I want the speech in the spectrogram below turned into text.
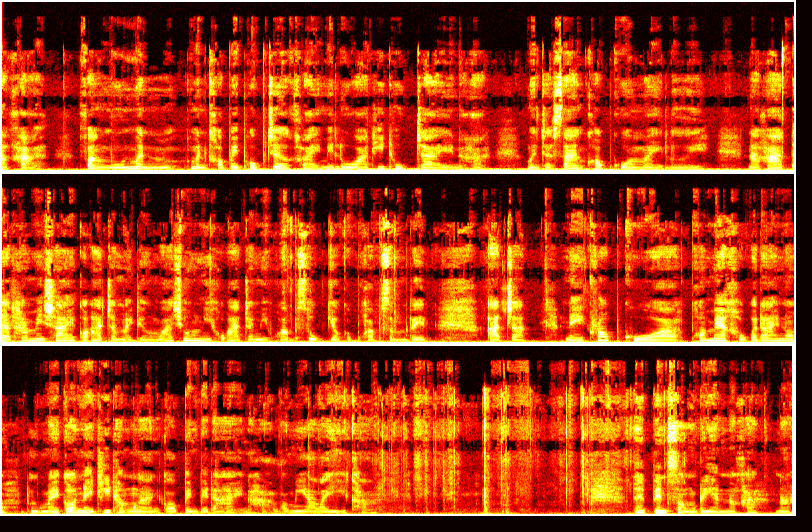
นะคะ ฝั่งนู้นเหมือนเหมือนเขาไปพบเจอใครไม่รู้ว่าที่ถูกใจนะคะ เหมือนจะสร้างครอบครัวใหม่เลยนะคะ แต่ถ้าไม่ใช่ก็อาจจะหมายถึงว่าช่วงนี้เขาอาจจะมีความสุขเกี่ยวกับความสำเร็จ อาจจะในครอบครัวพ่อแม่เขาก็ได้เนาะหรือไม่ก็ในที่ทำงานก็เป็นไปได้นะคะแล้วมีอะไรอีกคะได้เป็นสองเหรียญนนะคะนะ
